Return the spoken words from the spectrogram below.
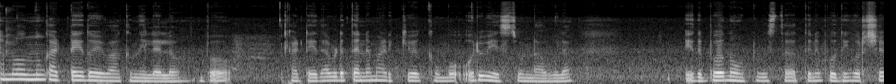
നമ്മളൊന്നും കട്ട് ചെയ്ത് ഒഴിവാക്കുന്നില്ലല്ലോ. അപ്പോൾ കട്ട് ചെയ്ത് അവിടെ തന്നെ മടക്കി വെക്കുമ്പോൾ ഒരു വേസ്റ്റും ഉണ്ടാവില്ല ഇതിപ്പോൾ നോട്ട് പുസ്തകത്തിന് പൊതി കുറച്ച്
